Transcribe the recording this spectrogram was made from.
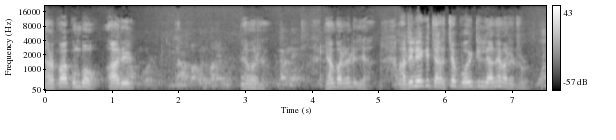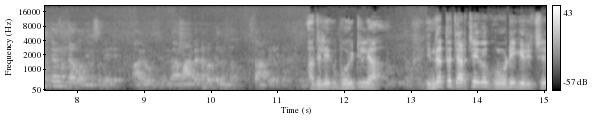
നടപ്പാക്കുമ്പോൾ ആര് ഞാൻ പറഞ്ഞു. ഞാൻ പറഞ്ഞിട്ടില്ല. അതിലേക്ക് ചർച്ച പോയിട്ടില്ല എന്നേ പറഞ്ഞിട്ടുള്ളൂ അതിലേക്ക് പോയിട്ടില്ല. ഇന്നത്തെ ചർച്ചയൊക്കെ ക്രോഡീകരിച്ച്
